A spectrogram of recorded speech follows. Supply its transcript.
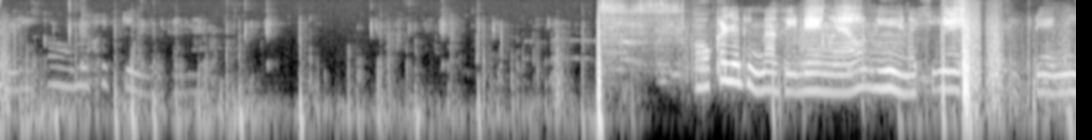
อันนี้ก็ไม่ค่อยกินเหมือนกันนะ ก็จะถึงด่านสีแดงแล้ว นี่นะคีสีแดงนี่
